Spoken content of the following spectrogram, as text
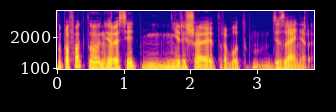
Но по факту нейросеть не решает работу дизайнера.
